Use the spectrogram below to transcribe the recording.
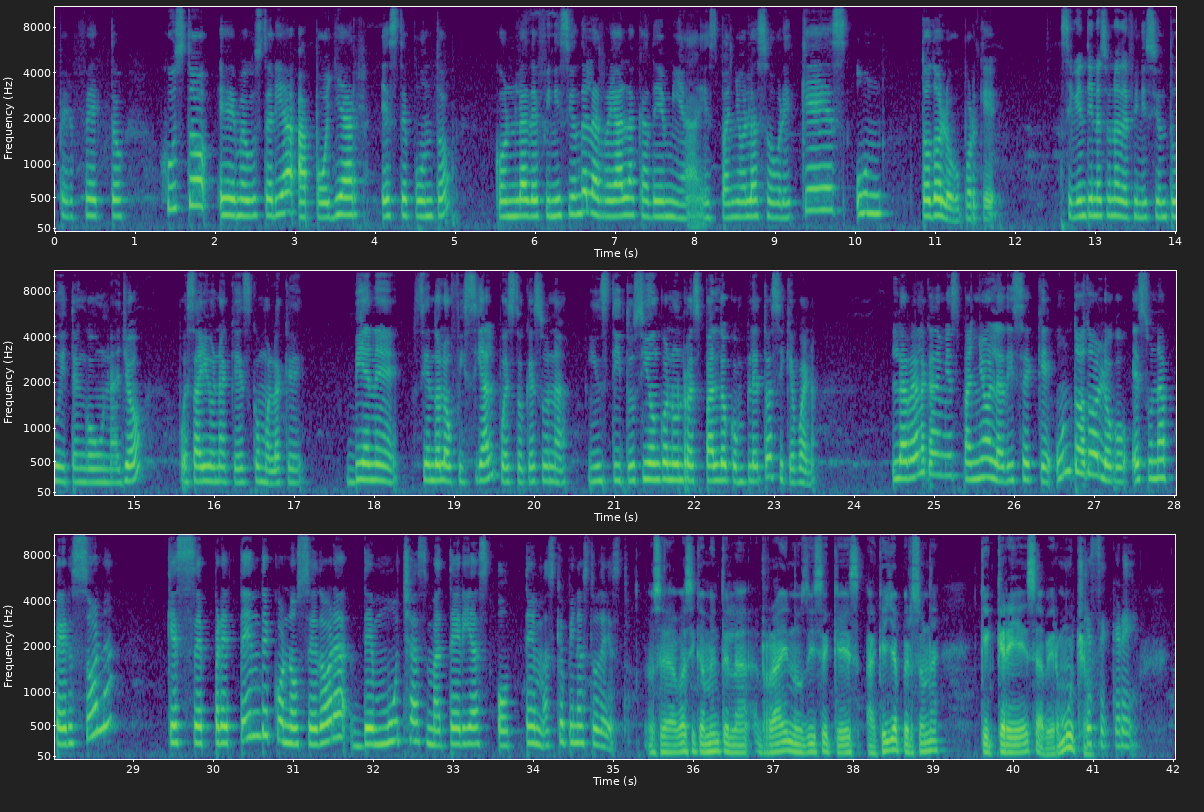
Perfecto. Justo eh, me gustaría apoyar este punto con la definición de la Real Academia Española sobre qué es un todólogo, porque si bien tienes una definición tú y tengo una yo, pues hay una que es como la que viene siendo la oficial, puesto que es una institución con un respaldo completo, así que bueno. La Real Academia Española dice que un todólogo es una persona que se pretende conocedora de muchas materias o temas. ¿Qué opinas tú de esto? O sea, básicamente la RAE nos dice que es aquella persona que cree saber mucho. Que se cree.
